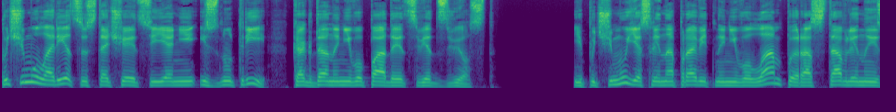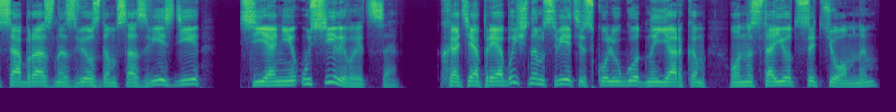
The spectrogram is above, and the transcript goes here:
Почему ларец источает сияние изнутри, когда на него падает свет звезд? И почему, если направить на него лампы, расставленные сообразно звездам в созвездии, сияние усиливается? Хотя при обычном свете, сколь угодно ярком, он остается темным.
